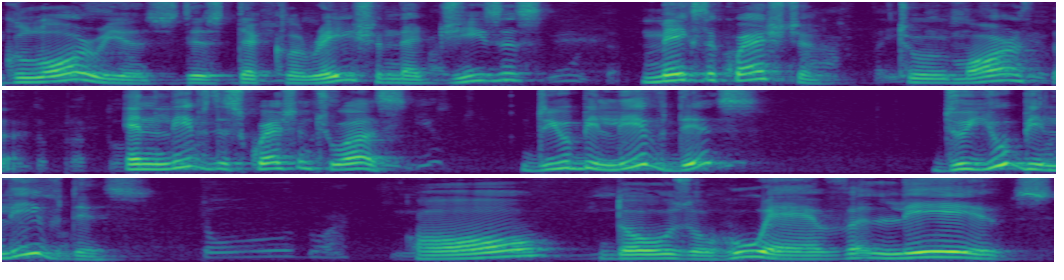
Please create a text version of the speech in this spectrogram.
glorious, this declaration that Jesus makes the question to Martha and leaves this question to us Do you believe this? Do you believe this? All those or whoever lives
